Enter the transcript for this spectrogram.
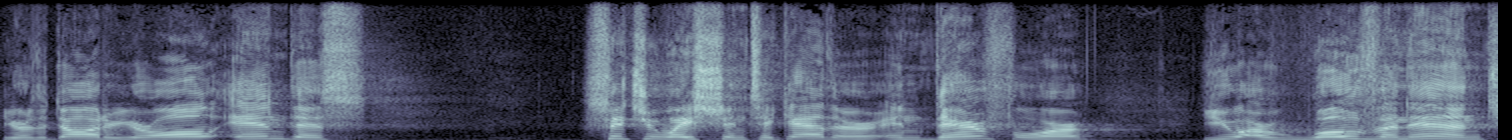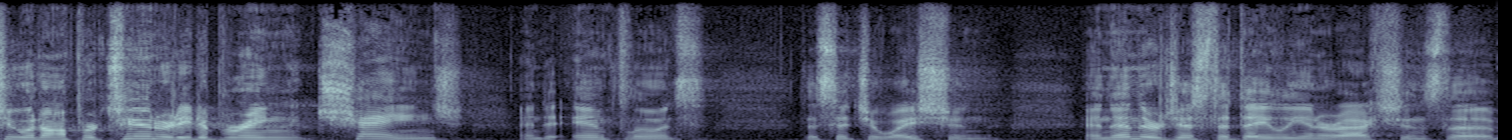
you're the daughter. You're all in this situation together, and therefore, you are woven into an opportunity to bring change and to influence the situation. And then there are just the daily interactions the,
